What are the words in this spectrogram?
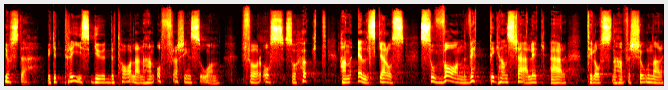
just det, vilket pris Gud betalar när han offrar sin son för oss så högt. Han älskar oss så vanvettig hans kärlek är till oss när han försonar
